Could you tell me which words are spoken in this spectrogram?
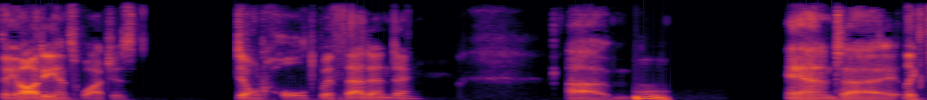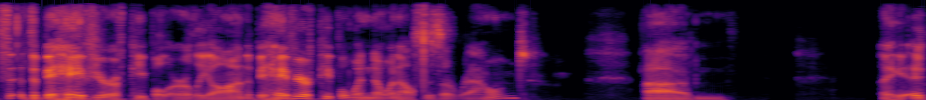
the audience watches don't hold with that ending. Um, mm. And uh, like th- the behavior of people early on, the behavior of people when no one else is around. Um, like it,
